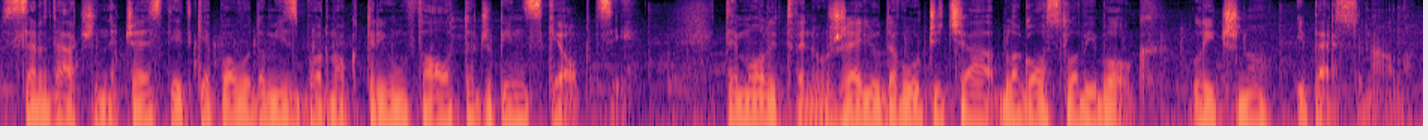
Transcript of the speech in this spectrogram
srdačne čestitke povodom izbornog triumfa otačbinske opcije, te molitvenu želju da Vučića blagoslovi Bog, lično i personalno.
